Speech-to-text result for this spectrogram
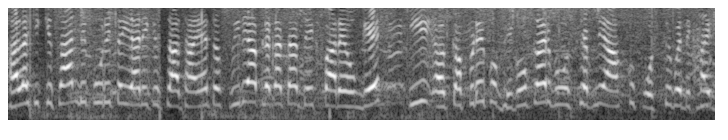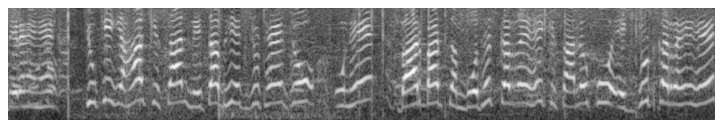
हालाँकि किसान भी पूरी तैयारी के साथ आए हैं। तस्वीरें आप लगातार देख पा रहे होंगे कि कपड़े को भिगोकर वो उससे अपने आँख को पोछते हुए दिखाई दे रहे हैं। क्योंकि यहाँ किसान नेता भी एकजुट हैं जो उन्हें बार बार संबोधित कर रहे हैं किसानों को एकजुट कर रहे हैं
